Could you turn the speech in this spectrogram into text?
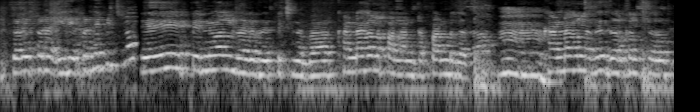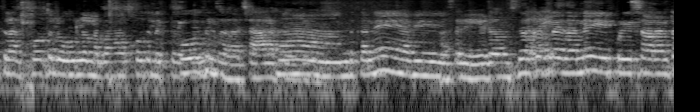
ఇక్కడ ఇక్కడ ఇది ఎక్కడ తెప్పించినావు? ఏ పెళ్ళి వాళ్ళ దగ్గర తెప్పించిన బా కండగల పండు అంట పండు కదా. కండగలది దొరకలు దొరుకుతున్నాయి కోతులు ఊళ్ళలో బాగా కోతులు ఎక్కువ పోతుంది కదా చాలా అందుకని అవి అసలు ఏడ? దొరకట్లేదని ఇప్పుడు ఈసారంట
